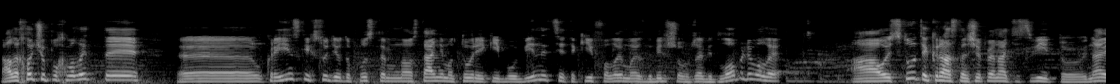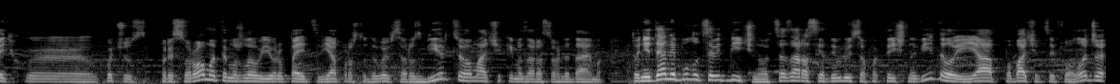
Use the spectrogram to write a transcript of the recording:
Але хочу похвалити е, українських суддів, допустимо, на останньому турі, який був у Вінниці, такі фоли ми здебільшого вже відловлювали. А ось тут якраз на чемпіонаті світу, і навіть е, хочу присоромити, можливо, європейців. Я просто дивився розбір цього матчу, який ми зараз оглядаємо. То ніде не було це відмічено. Це зараз я дивлюся фактично відео, і я побачив цей фол. Отже,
